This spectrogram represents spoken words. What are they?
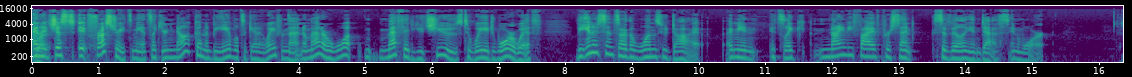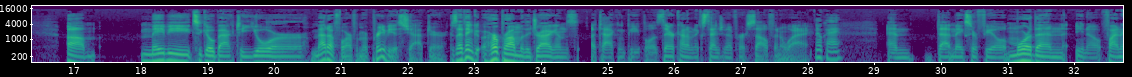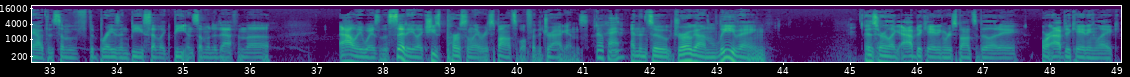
And it just it frustrates me. It's like you're not going to be able to get away from that no matter what method you choose to wage war with. The innocents are the ones who die. I mean, it's like 95% civilian deaths in war. Um maybe to go back to your metaphor from a previous chapter because i think her problem with the dragons attacking people is they're kind of an extension of herself in a way Okay. and that makes her feel more than you know finding out that some of the brazen beasts have like beaten someone to death in the alleyways of the city like she's personally responsible for the dragons Okay. and then so Drogon leaving is her like abdicating responsibility or abdicating like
